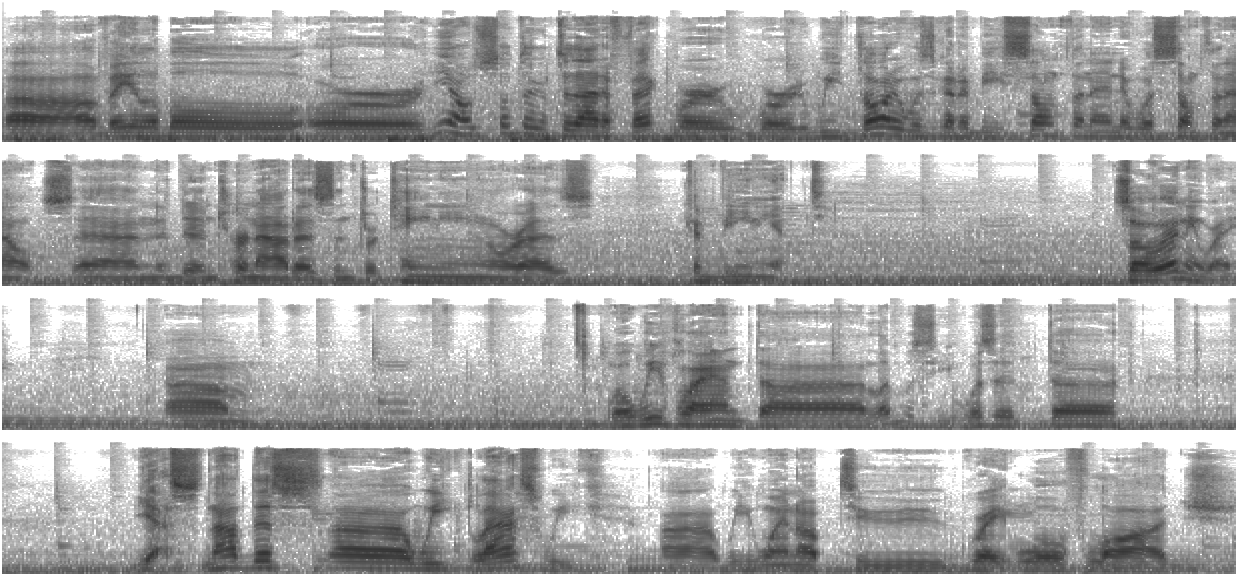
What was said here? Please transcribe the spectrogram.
uh, available, or you know something to that effect, where where we thought it was going to be something and it was something else, and it didn't turn out as entertaining or as convenient. So anyway, um, well, we planned. Uh, let me see. Was it? Uh, yes, not this uh, week. Last week, uh, we went up to Great Wolf Lodge.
